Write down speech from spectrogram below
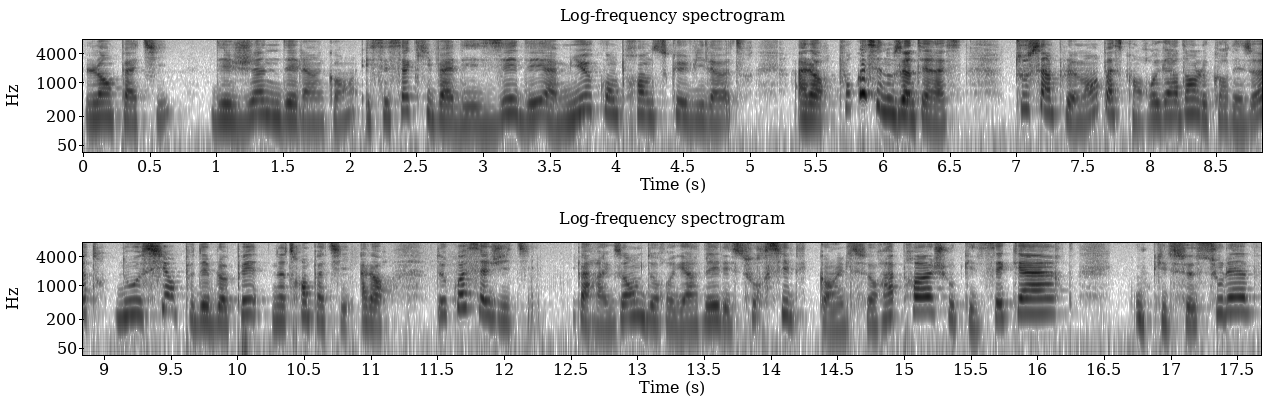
l'empathie des jeunes délinquants et c'est ça qui va les aider à mieux comprendre ce que vit l'autre. Alors pourquoi ça nous intéresse? Tout simplement parce qu'en regardant le corps des autres, nous aussi on peut développer notre empathie. Alors de quoi s'agit-il? Par exemple de regarder les sourcils quand ils se rapprochent ou qu'ils s'écartent ou qu'ils se soulèvent,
